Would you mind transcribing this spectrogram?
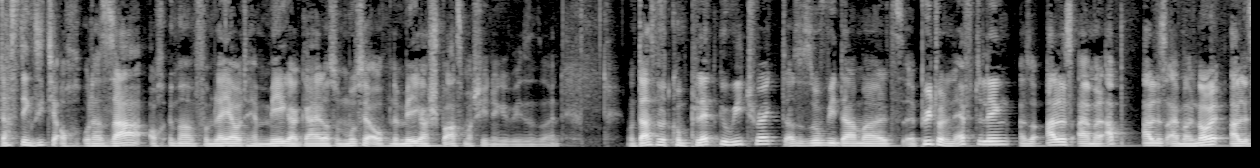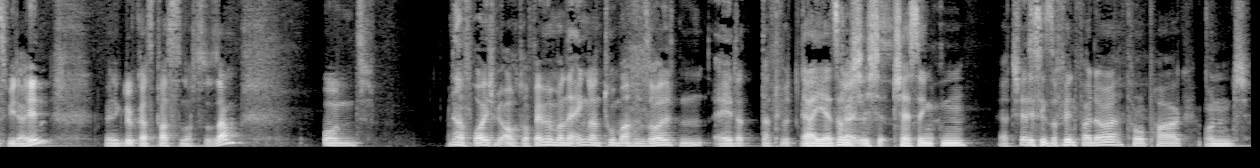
das Ding sieht ja auch, oder sah auch immer vom Layout her mega geil aus und muss ja auch eine mega Spaßmaschine gewesen sein. Und das wird komplett geretrackt, also so wie damals äh, Python in Efteling, also alles einmal ab, alles einmal neu, alles wieder hin. Wenn du Glück hast, passt es noch zusammen. Und da freue ich mich auch drauf. Wenn wir mal eine England-Tour machen sollten, ey, das wird Ja, jetzt habe ich, ich Chessington ja, ist jetzt Chessington auf jeden Fall da, Throw Park und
